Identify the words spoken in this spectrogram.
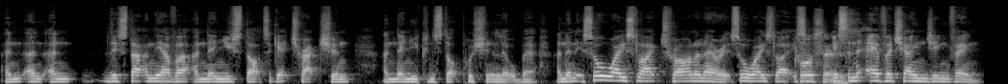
and and and this, that, and the other, and then you start to get traction, and then you can stop pushing a little bit, and then it's always like trial and error. It's always like it's, it it's an ever changing thing,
